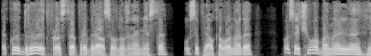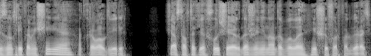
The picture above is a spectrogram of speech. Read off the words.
Такой дроид просто пробирался в нужное место, усыплял кого надо, после чего банально изнутри помещения открывал двери. Часто в таких случаях даже не надо было и шифр подбирать.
